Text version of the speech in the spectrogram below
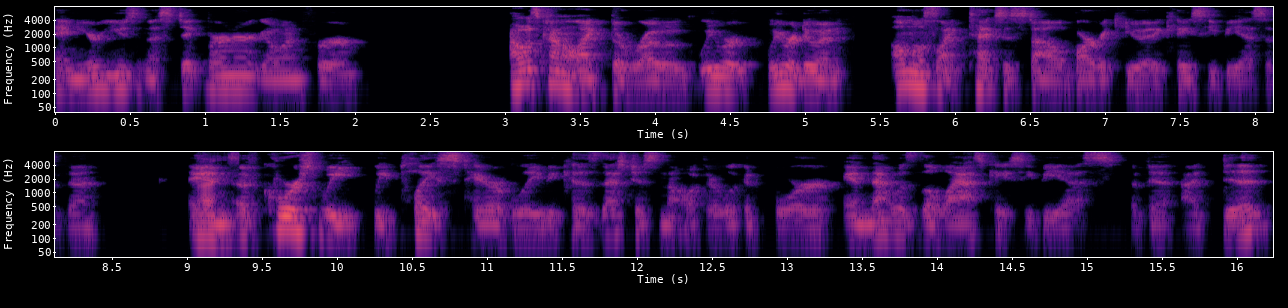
and you're using a stick burner going for, I was kind of like the rogue. We were we were doing almost like Texas style barbecue at a KCBS event, And Nice. of course, we we placed terribly because that's just not what they're looking for. And that was the last KCBS event I did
